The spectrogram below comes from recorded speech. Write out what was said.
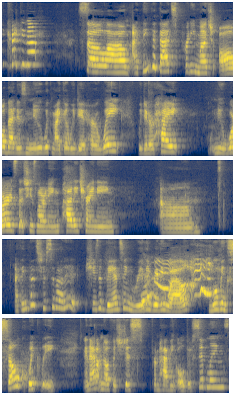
You're cracking up. So um, I think that that's pretty much all that is new with Micah. We did her weight, we did her height, new words that she's learning, potty training. Um, I think that's just about it. She's advancing really, really well, moving so quickly. And I don't know if it's just from having older siblings,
